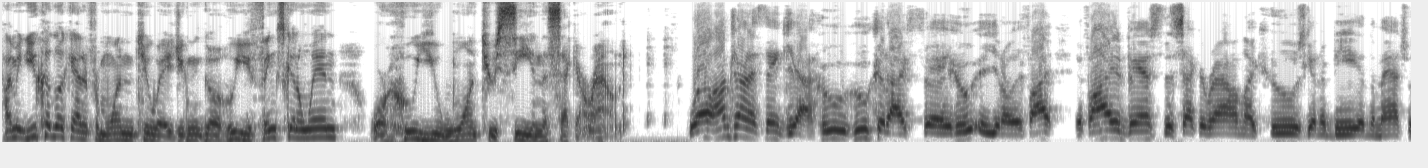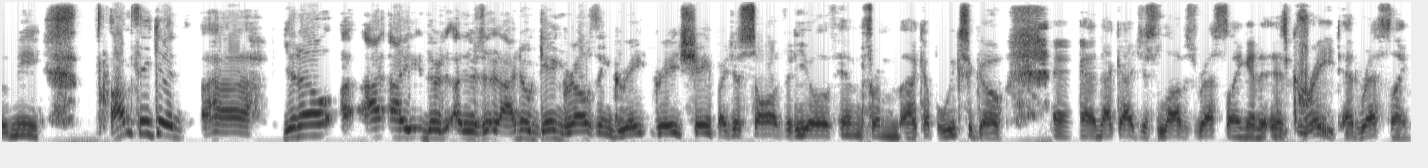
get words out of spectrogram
I mean, you could look at it from one two ways. You can go who you think's going to win, or who you want to see in the second round. Well, I'm trying to think. Yeah, who who could I fa- who you know if I if I advance to the second round, like who's going to be in the match with me? I'm thinking, uh, you know, I, I there's there's I know Gangrel's in great great shape. I just saw a video of him from a couple weeks ago, and, and that guy just loves wrestling and is great at wrestling.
